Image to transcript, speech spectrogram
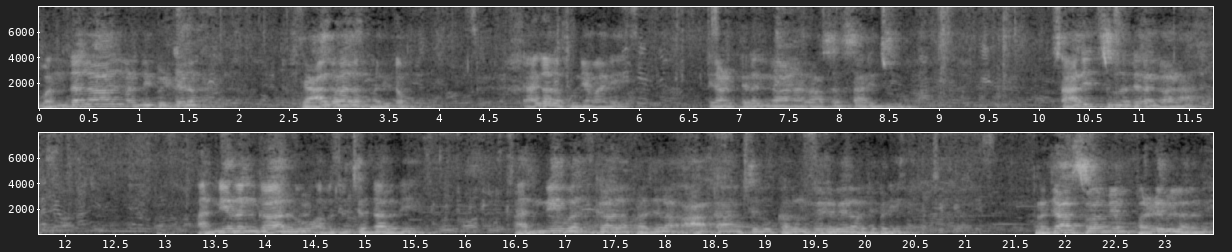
వందలాది మంది బిడ్డల త్యాగాల ఫలితం. త్యాగాల పుణ్యమని ఈనాడు తెలంగాణ రాష్ట్రం సాధించుకుంది. సాధించుకున్న తెలంగాణ అన్ని రంగాల్లో అభివృద్ధి చెందాలని అన్ని వర్గాల ప్రజల ఆకాంక్షలు కళలు నెరవేరాలని చెప్పని ప్రజాస్వామ్యం పరిడవిల్లాలని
